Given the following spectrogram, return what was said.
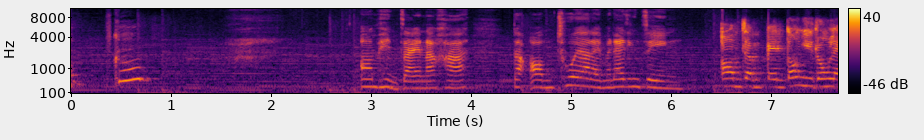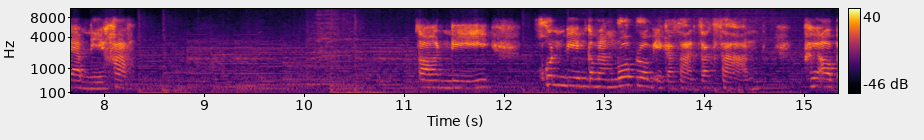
บครับ ออมเห็นใจนะคะ แต่ออมช่วยอะไรไม่ได้จริง ออมจำเป็นต้องยึดโรงแรมนี้ค่ะ ตอนนี้ คุณบีมกำลังรวบรวมเอกสารจากศาลเพื่อเอาไป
